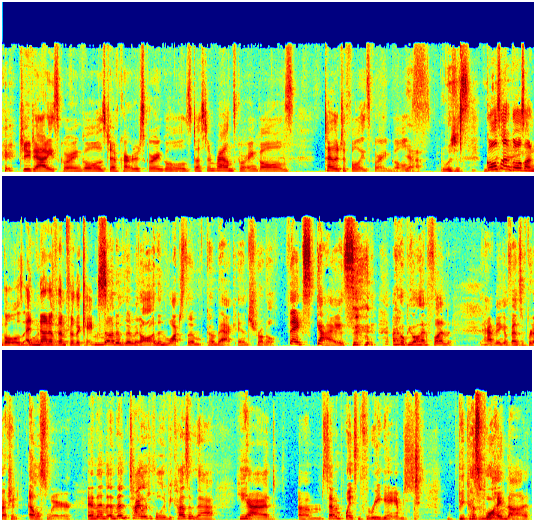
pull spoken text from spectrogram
Drew Doughty scoring goals, Jeff Carter scoring goals, Dustin Brown scoring goals, Tyler Toffoli scoring goals. Yeah. It was just Goals on day. goals on goals, and What a none of them for the Kings. None of them at all. And then watch them come back and struggle. Thanks, guys. I hope you all had fun having offensive production elsewhere. And then and then Tyler Toffoli, because of that, he had um, seven points in three games. Because why not?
